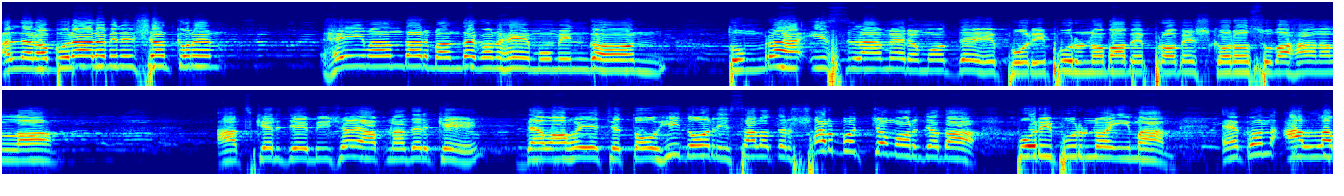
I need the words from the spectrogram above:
আল্লাহ রাব্বুল আলামিন ইরশাদ করেন হে ইমানদার বান্দাগণ হে মুমিনগণ তোমরা ইসলামের মধ্যে পরিপূর্ণভাবে প্রবেশ করো সুবহানাল্লাহ আজকের যে বিষয় আপনাদেরকে দেওয়া হয়েছে, তৌহিদ ও রিসালতের সর্বোচ্চ মর্যাদা, পরিপূর্ণ ইমান এখন আল্লাহ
